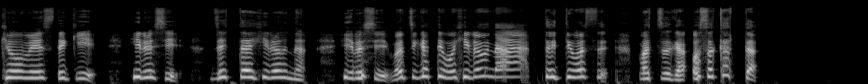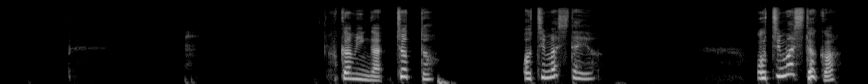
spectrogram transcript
共鳴素敵。ひろし、絶対拾うな。ひろし、間違っても拾うなと言ってます。松が遅かった。深みが、ちょっと、落ちましたよ。落ちましたか？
